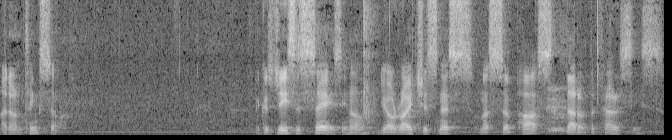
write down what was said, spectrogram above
I don't think so. Because Jesus says, you know, your righteousness must surpass that of the Pharisees.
